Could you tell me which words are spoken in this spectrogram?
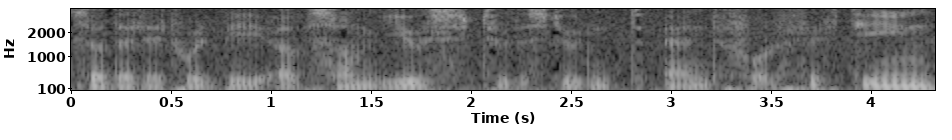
so that it would be of some use to the student and for 15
